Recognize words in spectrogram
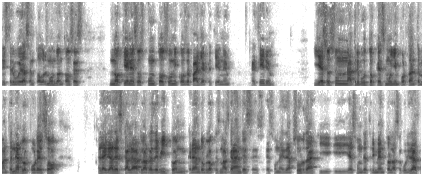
distribuidas en todo el mundo. Entonces, no tiene esos puntos únicos de falla que tiene Ethereum. Y eso es un atributo que es muy importante mantenerlo. Por eso, la idea de escalar la red de Bitcoin creando bloques más grandes es, una idea absurda y, es un detrimento a la seguridad.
